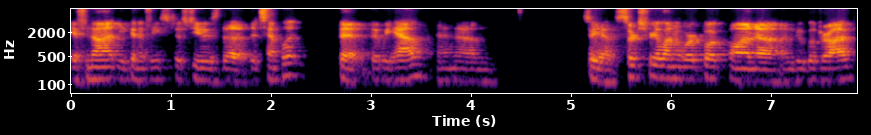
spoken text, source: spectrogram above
If not, you can at least just use the, the template that, that we have. And um, so yeah, search for your alignment workbook on uh, on Google Drive.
